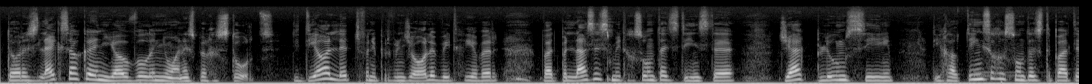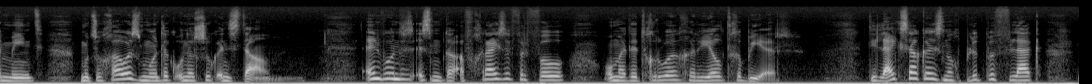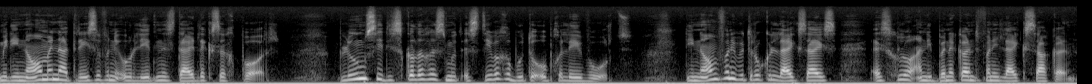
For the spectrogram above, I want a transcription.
Daar is lijksakke in Jouwel in Johannesburg gestort. Die DA-lid van die provinciale wetgever wat belas is met gezondheidsdienste, Jack Bloom sê, die Gautengse gezondheidsdepartement moet so gauw as moendlik onderzoek instel. Inwoners is met die afgryse vervul omdat dit groe gereeld gebeur. Die lijksakke is nog bloedbevlek met die naam en adresse van die oorledenis duidelik sigtbaar. Bloem sê die skuldiges moet een stevige boete opgeleef word. Die naam van die betrokke lijkshuis is glo aan die binnenkant van die lijksakke.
